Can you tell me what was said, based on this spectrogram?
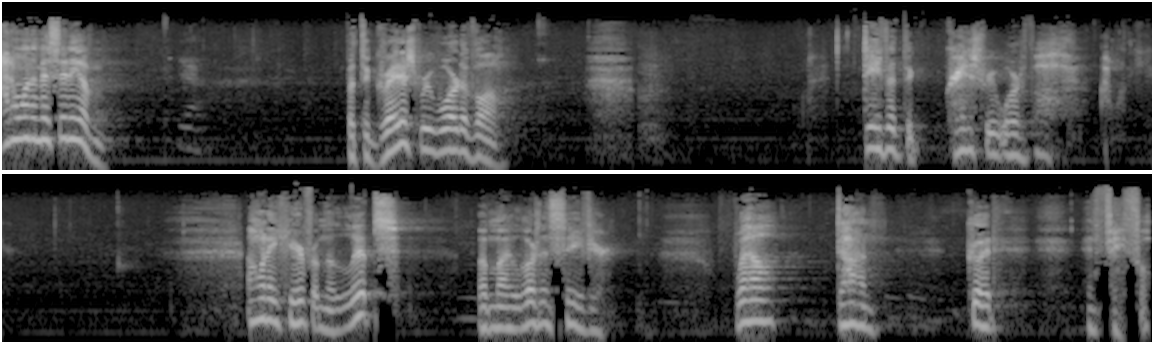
I don't want to miss any of them. But the greatest reward of all, David, the greatest reward of all, I want to hear. I want to hear from the lips of my Lord and Savior. Well done, good and faithful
